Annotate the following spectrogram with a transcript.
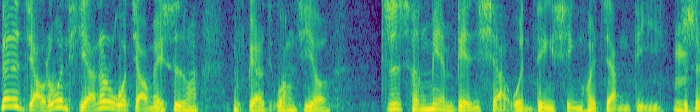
那是脚的问题啊？那如果脚没事的话，不要忘记哦，支撑面变小，稳定性会降低，就是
